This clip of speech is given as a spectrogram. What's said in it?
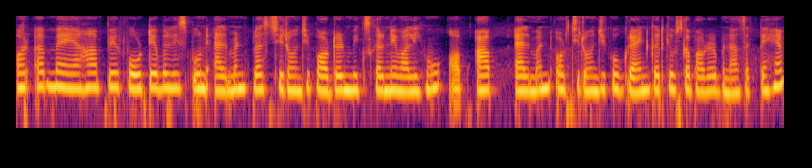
और अब मैं यहाँ पे फोर टेबल स्पून एलमंड प्लस चिरौंजी पाउडर मिक्स करने वाली हूँ। अब आप एलमंड और चिरौंजी को ग्राइंड करके उसका पाउडर बना सकते हैं।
